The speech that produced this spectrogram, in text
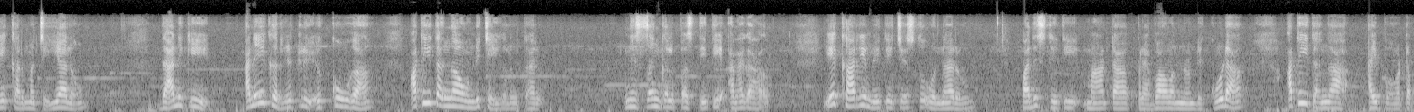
ఏ కర్మ చెయ్యాలో దానికి అనేక రెట్లు ఎక్కువగా అతీతంగా ఉండి చేయగలుగుతారు. నిస్సంకల్ప స్థితి అనగా ఏ కార్యం అయితే చేస్తూ ఉన్నారో పరిస్థితి మాట ప్రభావం నుండి కూడా అతీతంగా అయిపోవటం.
